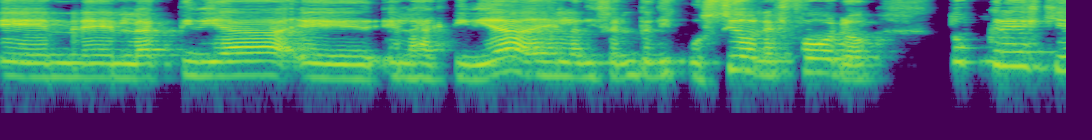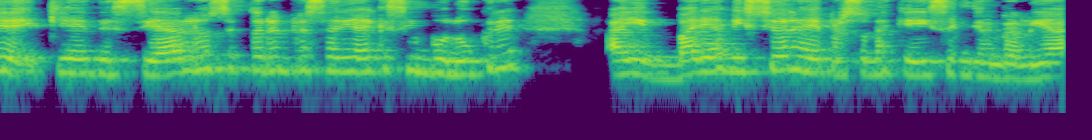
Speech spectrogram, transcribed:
en, la actividad, eh, en las actividades, en las diferentes discusiones, foros. ¿Tú crees que, es deseable un sector empresarial que se involucre? Hay varias visiones, hay personas que dicen que en realidad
